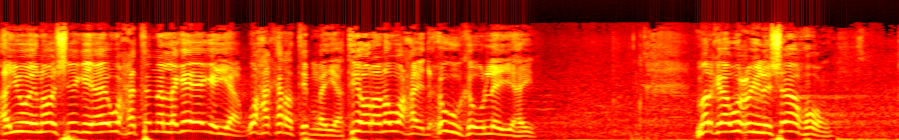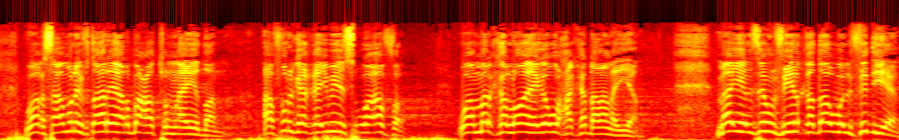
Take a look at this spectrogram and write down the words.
ayuu inoo sheegayaayo waxa tanna laga eegayaa waxa ka ratibmaya tii horena waxayd xukunka uu leeyahay markaa wuxuu yidhi sheekhu wa aqsaamuliftaari arbacatun aydan afurka qaybihiisu waa afar waa marka loo eego waxa ka dhalanaya maa yelzamu fiihi alqadaa' waalfidya.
